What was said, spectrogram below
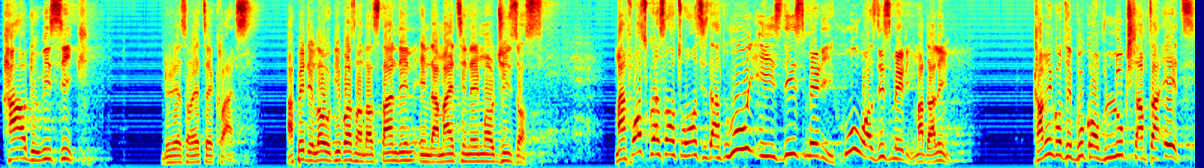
How do we seek the resurrected Christ? I pray the Lord will give us understanding in the mighty name of Jesus. My first question to us is that who is this Mary? Who was this Mary, Magdalene? Can we go to the book of Luke, chapter 8?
